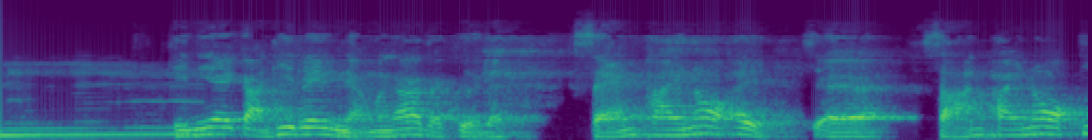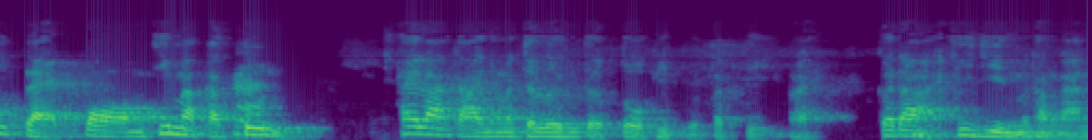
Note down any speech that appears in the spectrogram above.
อืมทีนี้ไอ้การที่เร่งเนี่ยมันก็จะเกิดอะไรแสงภายนอกไอ้ยเอ่อสารภายนอกที่แปลกปลอมที่มากระตุ้น ให้ร่างกายเนี่ยมันเจริญเติบโตผิดปกติไป ก็ได้ที่ยีนมันทำงาน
